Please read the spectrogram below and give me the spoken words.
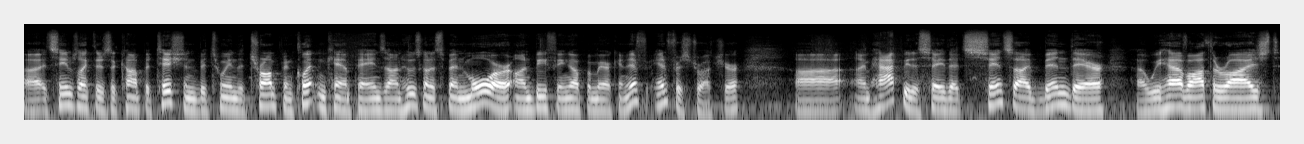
uh, it seems like there's a competition between the Trump and Clinton campaigns on who's going to spend more on beefing up American inf infrastructure. Uh, I'm happy to say that since I've been there, uh, we have authorized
